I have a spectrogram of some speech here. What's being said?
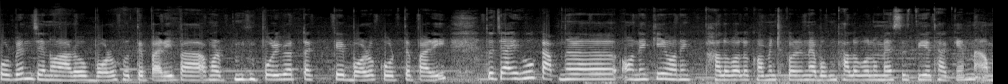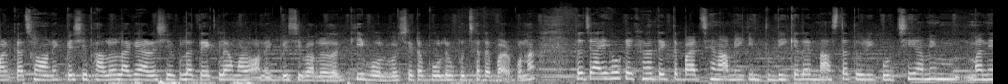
করবেন যেন আরও বড় হতে পারি বা আমার পরিবারটাকে বড় করতে পারি। তো যাই হোক, আপনারা অনেকেই অনেক ভালো ভালো কমেন্ট করেন এবং ভালো ভালো মেসেজ দিয়ে থাকেন। আমার কাছে অনেক বেশি ভালো লাগে আর সেগুলো দেখলে আমার অনেক বেশি ভালো লাগে। কী বলব, সেটা বলেও বোঝাতে পারব না। তো যাই হোক, এখানে দেখতে পাচ্ছেন আমি কিন্তু বিকেলের নাস্তা তৈরি করছি। আমি মানে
